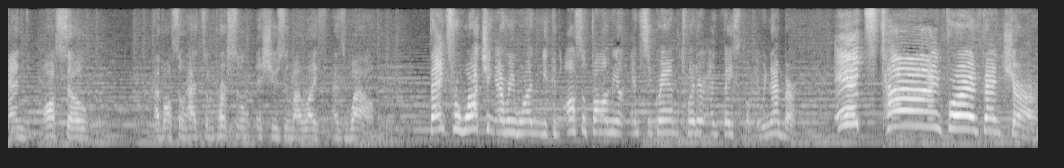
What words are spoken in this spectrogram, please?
and also I've also had some personal issues in my life as well. Thanks for watching everyone. You can also follow me on Instagram, Twitter, and Facebook. And remember, it's time for adventure!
